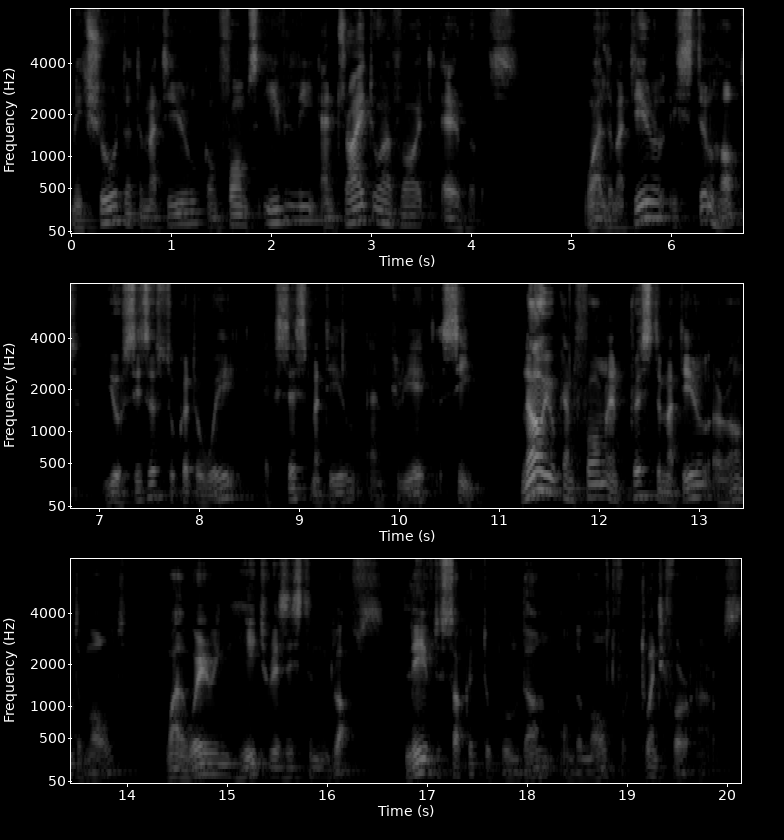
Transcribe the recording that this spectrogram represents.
Make sure that the material conforms evenly and try to avoid air bubbles. While the material is still hot, use scissors to cut away excess material and create a seam. Now you can form and press the material around the mold while wearing heat-resistant gloves. Leave the socket to cool down on the mold for 24 hours.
